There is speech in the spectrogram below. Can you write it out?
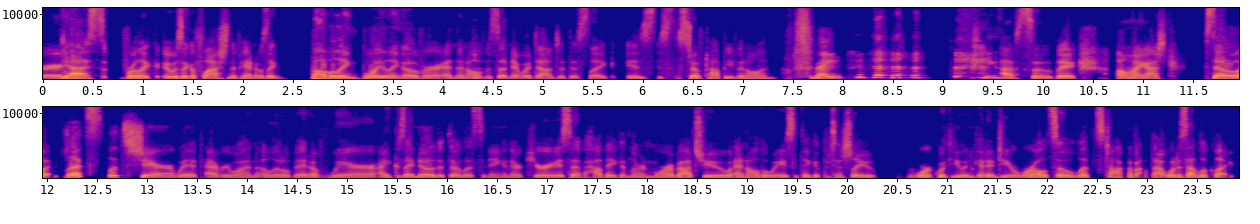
for. Yes, for like, it was like a flash in the pan. It was like bubbling, boiling over. And then all of a sudden it went down to this like, is, is the stovetop even on? Right. exactly. Absolutely. Oh my gosh. So let's let's share with everyone a little bit of where I because I know that they're listening and they're curious of how they can learn more about you and all the ways that they could potentially work with you and get into your world. So let's talk about that. What does that look like?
